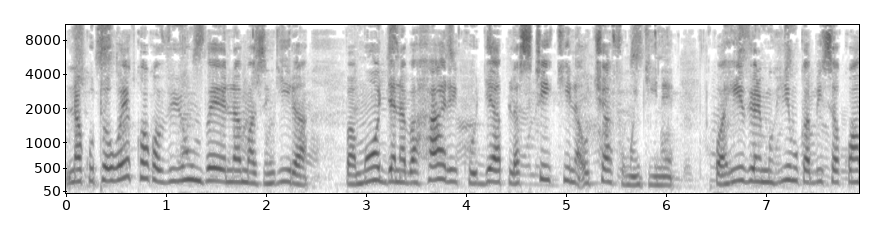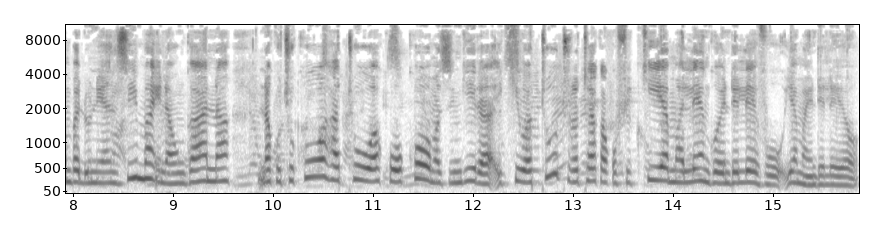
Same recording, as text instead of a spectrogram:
na kutowekwa kwa viumbe na mazingira, pamoja na bahari kujaa plastiki na uchafu mwingine. Kwa hivyo ni muhimu kabisa kwamba dunia nzima inaungana na kuchukua hatua kuokoa mazingira, ikiwa tu tunataka kufikia malengo endelevu ya maendeleo.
